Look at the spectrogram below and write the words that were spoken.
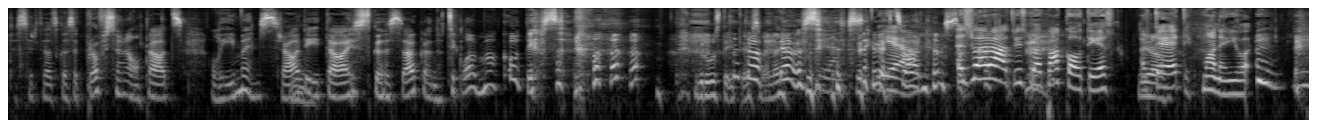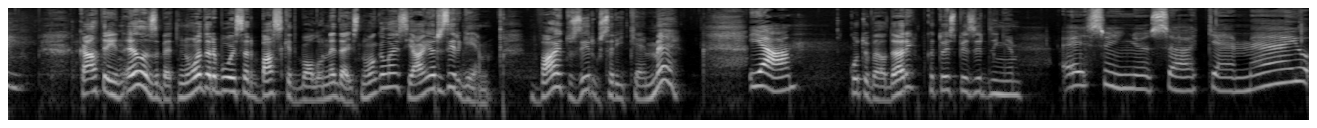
Tas ir tāds, kas saka, profesionālitātes līmenis, rādītājs, mm. kas saka, nu, cik labi māk kauties. Grūstīties, vai ne? Jā, jā, jā. Es varētu vispār pakauties ar jā. tēti, mani jo. Katrīna Elizabete nodarbojas ar basketbolu un nedēļas nogalēs jāja ar zirgiem. Vai tu zirgus arī ķemē? Jā. Ko tu vēl dari, kad tu esi pie zirdziņiem? Es viņus ķemēju,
